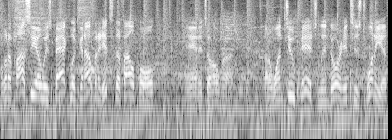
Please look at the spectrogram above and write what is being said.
Bonifacio is back looking up and it hits the foul pole, and it's a home run. On a 1 2 pitch, Lindor hits his 20th.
